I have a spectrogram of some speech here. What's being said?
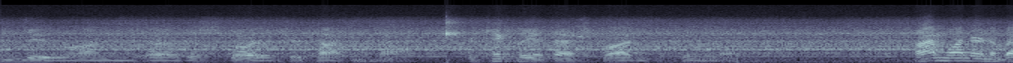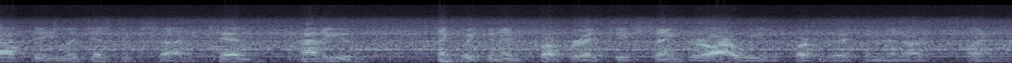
can do on uh, this score that you're talking about, particularly at that squad and platoon. I'm wondering about the logistics side, Ted. How do you think we can incorporate these things, or are we incorporating them in our plans?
